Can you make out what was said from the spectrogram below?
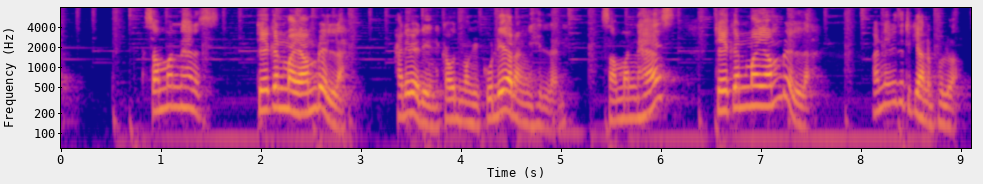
සම්මන් හැස් ටේකන් මයි අම්බෙල්ලා හරි වැඩේන. කවුද මගේ කුඩේ අරන් හිල්ලන සම්මන් හැස් ටේකන් මයි අම්බෙල්ලා අන්න විදිට කියන්න පුළුවන්.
